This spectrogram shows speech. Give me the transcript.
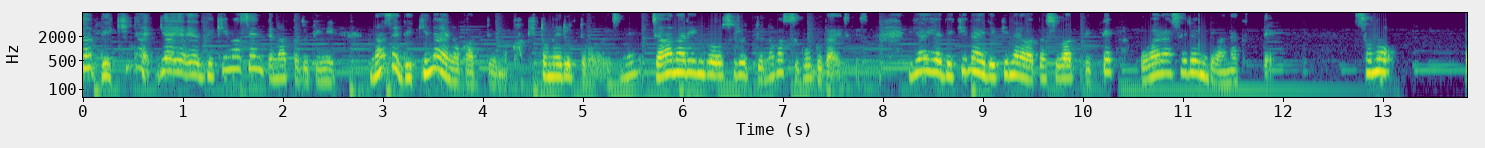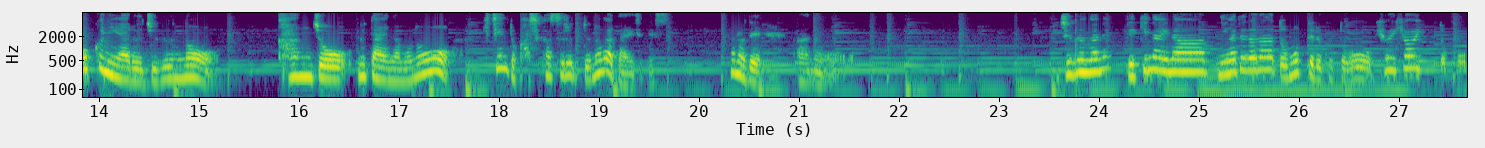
じゃできない、いやいやいや、できませんってなった時になぜできないのかっていうのを書き留めるってことですね。ジャーナリングをするっていうのがすごく大事です。いやいや、できない、できない私はって言って終わらせるんではなくて、その奥にある自分の感情みたいなものをきちんと可視化するっていうのが大事です。なので、あの自分がねできないな苦手だなと思ってることをひょいひょいとこ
